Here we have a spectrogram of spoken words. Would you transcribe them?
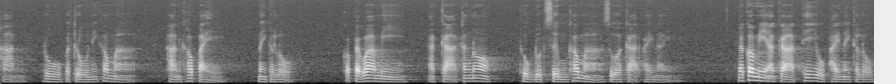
ผ่านรูประตูนี้เข้ามา ผ่านเข้าไปในกระโหลก ก็แปลว่ามีอากาศข้างนอก ถูกดูดซึมเข้ามาสู่อากาศภายใน แล้วก็มีอากาศที่อยู่ภายในกระโหลก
